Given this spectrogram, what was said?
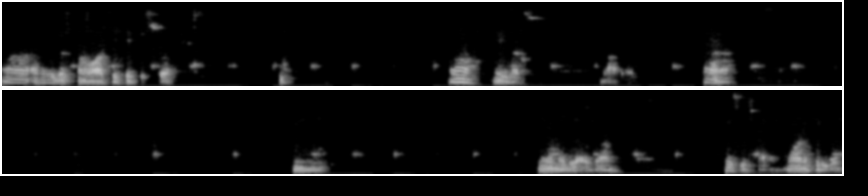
Uh, I think at this point we'll actually take this switch. Oh, maybe that's not it. I don't know. Hmm. Yeah, maybe I was wrong. This is fine. We're in a pretty good.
